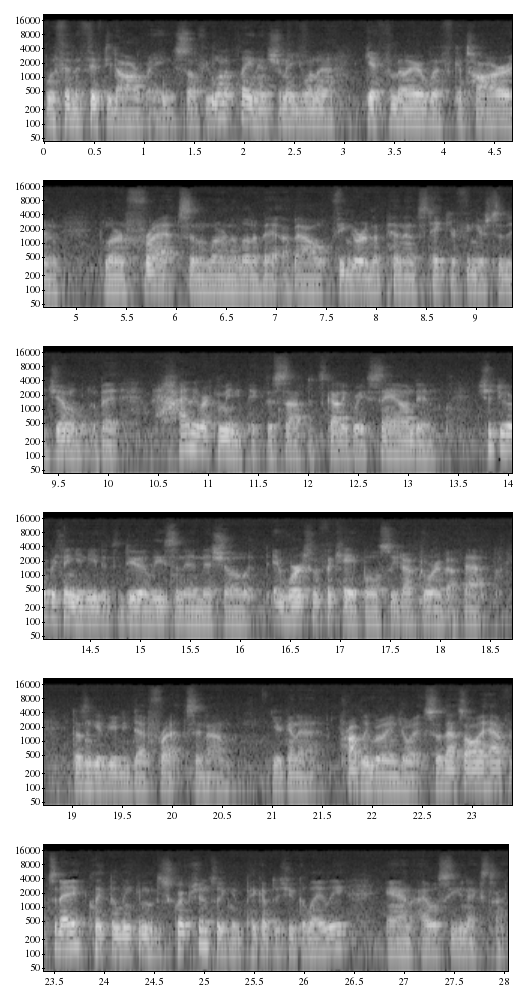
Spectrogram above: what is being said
within the $50 range. So if you want to play an instrument, you want to get familiar with guitar and learn frets and learn a little bit about finger independence, take your fingers to the gym a little bit, I highly recommend you pick this up. It's got a great sound and should do everything you needed to do, at least in the initial. It works with the cable, so you don't have to worry about that. It doesn't give you any dead frets, and um, you're gonna probably really enjoy it. So that's all I have for today. Click the link in the description so you can pick up this ukulele, and I will see you next time.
